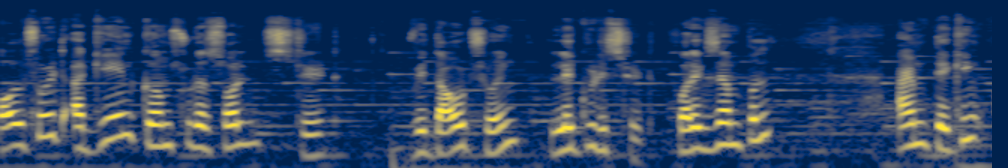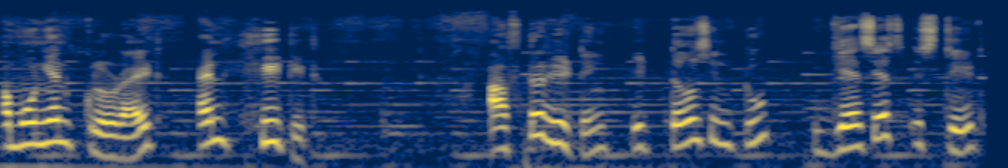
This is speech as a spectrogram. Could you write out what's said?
also it again comes to the solid state without showing liquid state. For example i am taking ammonium chloride and heat it. After heating, it turns into gaseous state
